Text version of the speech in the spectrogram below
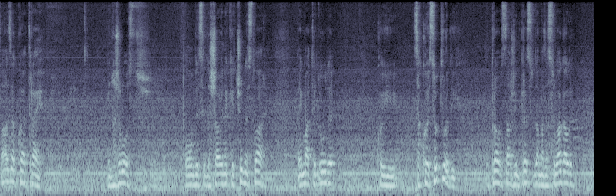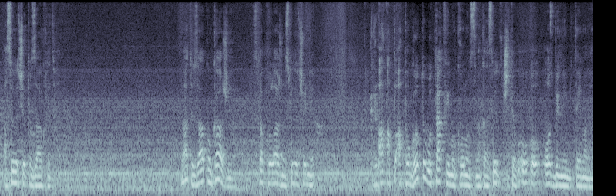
faza koja traje. I nažalost ovdje se dešavaju neke čudne stvari. Da imate ljude koji za koje se utvrdi u pravosnažnim presudama da su lagali a svjedoče po zakljetu znate zakon kaže svako lažno svjedočenje a, a, a pogotovo u takvim okolnostima kada svjedočite o, o ozbiljnim temama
